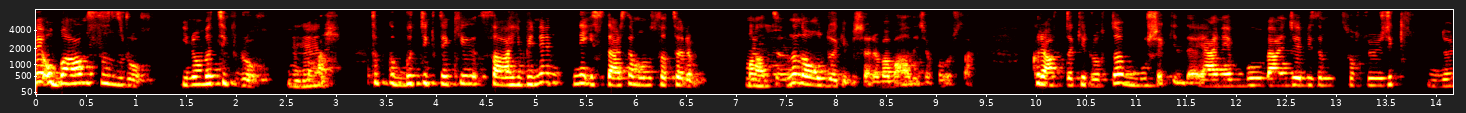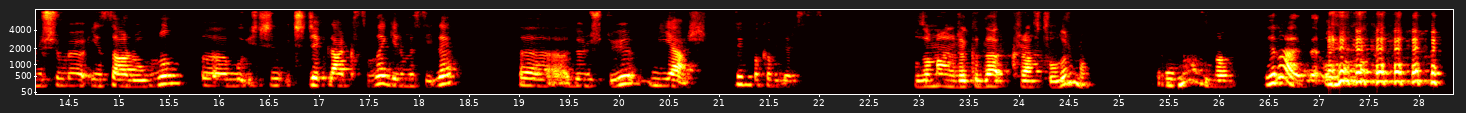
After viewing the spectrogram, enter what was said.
ve o bağımsız ruh, inovatif ruh hı. Tıpkı butikteki sahibinin ne istersem onu satarım mantığının olduğu gibi şaraba bağlayacak olursak. Craft'taki ruh da bu şekilde. Yani bu bence bizim sosyolojik dönüşümü insan ruhunun e, bu işin içecekler kısmına girmesiyle e, dönüştüğü bir yer. Bir bakabiliriz. O zaman rakıda craft olur mu? Olmaz mı? Herhalde.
